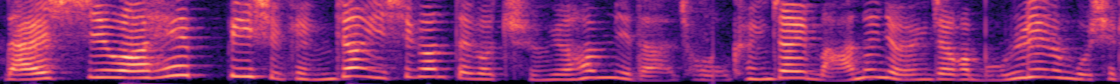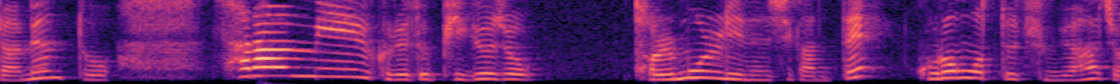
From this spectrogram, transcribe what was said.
날씨와 햇빛이 굉장히 시간대가 중요합니다. 저 굉장히 많은 여행자가 몰리는 곳이라면 또 사람이 그래도 비교적 덜 몰리는 시간대? 그런 것도 중요하죠.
